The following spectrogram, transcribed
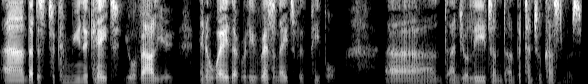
and that is to communicate your value in a way that really resonates with people and, your leads and, potential customers.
